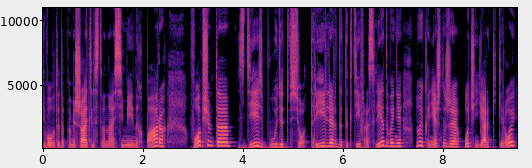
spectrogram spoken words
его вот это помешательство на семейных парах. В общем-то, здесь будет все триллер, детектив, расследование, ну и, конечно же, очень яркий герой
